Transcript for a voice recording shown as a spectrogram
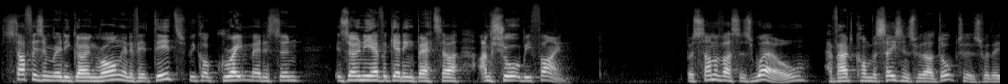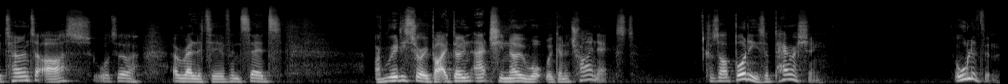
Stuff isn't really going wrong, and if it did, we've got great medicine. It's only ever getting better. I'm sure it'll be fine. But some of us as well have had conversations with our doctors where they turned to us or to a relative and said, I'm really sorry, but I don't actually know what we're going to try next because our bodies are perishing. All of them.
